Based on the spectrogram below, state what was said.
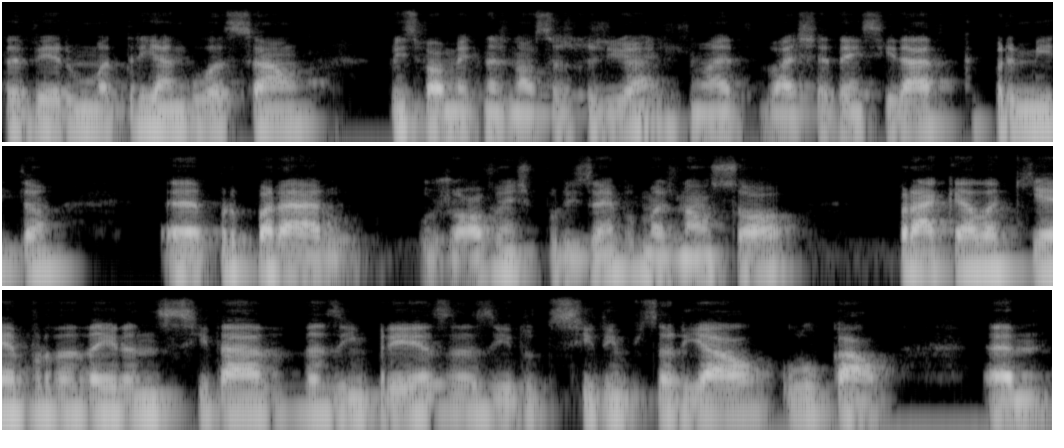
de haver uma triangulação, principalmente nas nossas regiões, não é, de baixa densidade, que permitam uh, preparar os jovens, por exemplo, mas não só, para aquela que é a verdadeira necessidade das empresas e do tecido empresarial local. Um,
